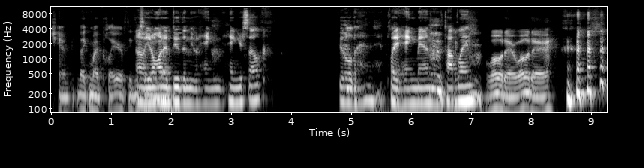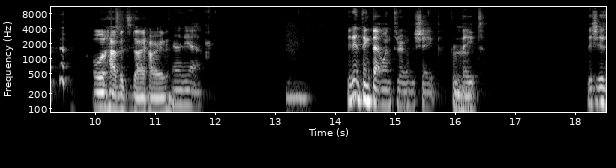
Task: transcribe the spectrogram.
champ like my player if they do. Oh, you don't want to do the new hang hang yourself? Good old play hangman in the top lane. Whoa there, whoa there. Old habits die hard. Uh, yeah. They didn't think that one through the shape for Mhm. bait. They should.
